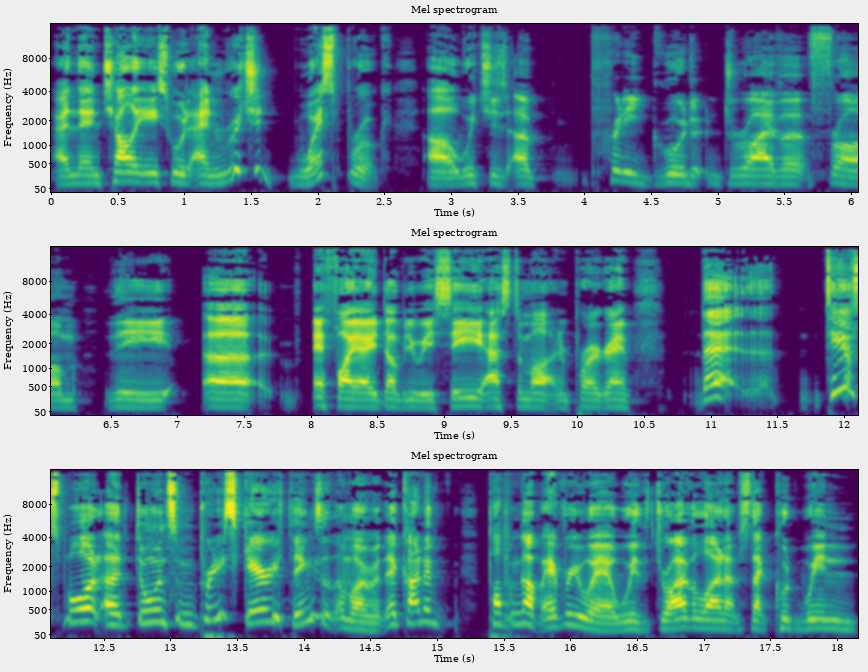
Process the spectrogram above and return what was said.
And then Charlie Eastwood and Richard Westbrook, uh, which is a pretty good driver from the uh, FIA WEC Aston Martin program. That TF Sport are doing some pretty scary things at the moment. They're kind of popping up everywhere with driver lineups that could win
